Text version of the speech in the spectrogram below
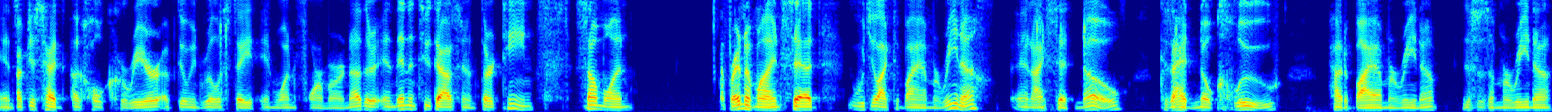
And I've just had a whole career of doing real estate in one form or another. And then in 2013, someone a friend of mine said, Would you like to buy a marina? And I said no, because I had no clue how to buy a marina. This is a marina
